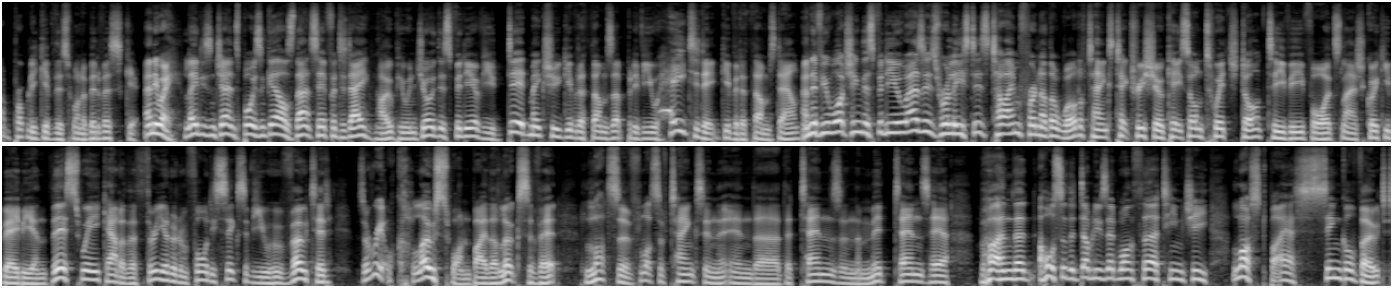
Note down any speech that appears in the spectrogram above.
I'll probably give this one a bit of a skip. Anyway, ladies and gents, boys and girls, that's it for today. I hope you enjoyed this video. If you did, make sure you give it a thumbs up, but if you hated it, give it a thumbs down. And if you're watching this video as it's released, it's time for another World of Tanks Tech Tree Showcase on twitch.tv forward slash quickybaby. And this week, out of the 346 of you who voted, it was a real close one by the looks of it. Lots of lots of tanks in the in the the tens and the mid tens here, but and the, also the WZ113G lost by a single vote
